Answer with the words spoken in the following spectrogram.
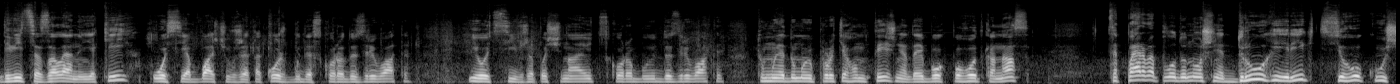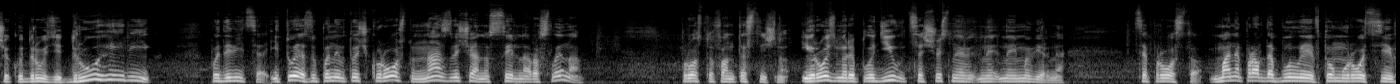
Дивіться, зелений який. Ось я бачу, вже також буде скоро дозрівати. І оці вже починають скоро будуть дозрівати. Тому я думаю, протягом тижня, дай Бог, погодка нас. Це перше плодоношення, другий рік цього кущику, друзі. Другий рік. Подивіться, і то я зупинив точку росту. Надзвичайно сильна рослина. Просто фантастично. І розміри плодів це щось не- не- неймовірне. Це просто. У мене, правда, були в тому році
